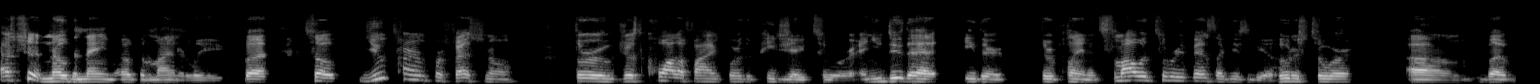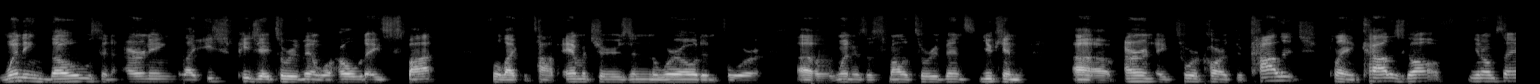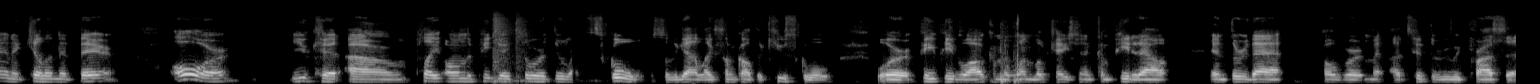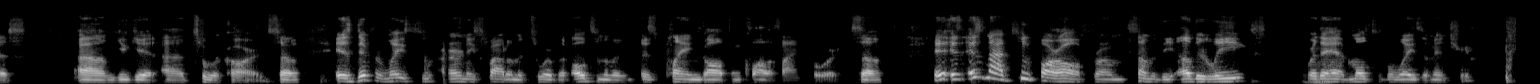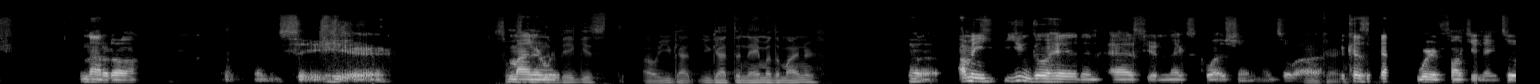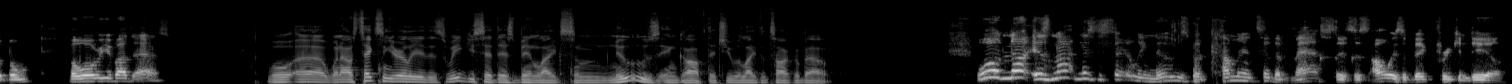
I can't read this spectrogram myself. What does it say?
I should know the name of the minor league, but so you turn professional through just qualifying for the PGA Tour, and you do that either through playing in smaller tour events, like used to be a Hooters Tour, um, but winning those and earning like each PGA Tour event will hold a spot for like the top amateurs in the world and for uh, winners of smaller tour events. You can uh, earn a tour card through college, playing college golf, you know what I'm saying, and killing it there. Or you could um, play on the PGA Tour through like school. So they got like something called the Q School, where people all come to one location and compete it out. And through that, over a two, three week process, um, you get a tour card. So it's different ways to earn a spot on the tour, but ultimately it's playing golf and qualifying for it. So it, it's- it's not too far off from some of the other leagues where they have multiple ways of entry. Not at all. Let me see here. So minor the biggest. Oh, you got you got the name of the minors. Uh, I mean, you can go ahead and ask your next question until I, Okay. because it got a weird, funky name to it. But but what were you about to ask? Well, uh, when I was texting you earlier this week, you said there's been like some news in golf that you would like to talk about. Well, no, it's not necessarily news, but coming into the Masters is always a big freaking deal.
